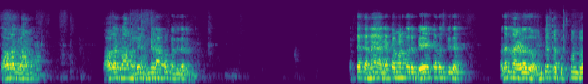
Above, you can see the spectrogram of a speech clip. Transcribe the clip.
ಸಾವಿರ ಗ್ರಾಮ್. ಸಾವಿರ ಗ್ರಾಮ್ ಅಲ್ಲಿ ಹನ್ನೆರಡು ಆಪಲ್ ಬಂದಿದೆ ನಮಗೆ ಅಷ್ಟೇ ತಾನೆ, ಲೆಕ್ಕ ಮಾಡ್ತಾರೆ ಬೇಕಾದಷ್ಟು ಇದೆ ಅದನ್ನ ನಾ ಹೇಳೋದು ಇಂಟ್ರೆಸ್ಟ್ ಆಗಿ ಕುತ್ಕೊಂಡು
